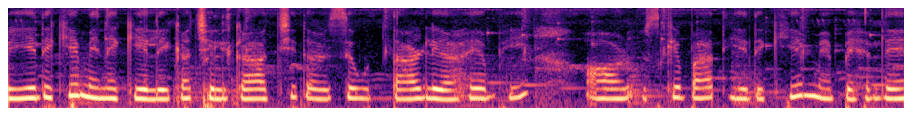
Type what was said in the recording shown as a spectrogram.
ये देखिए, मैंने केले का छिलका अच्छी तरह से उतार लिया है अभी। और उसके बाद ये देखिए, मैं पहले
